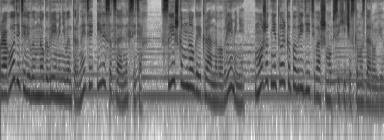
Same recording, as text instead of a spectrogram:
Проводите ли вы много времени в интернете или социальных сетях? Слишком много экранного времени может не только повредить вашему психическому здоровью,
